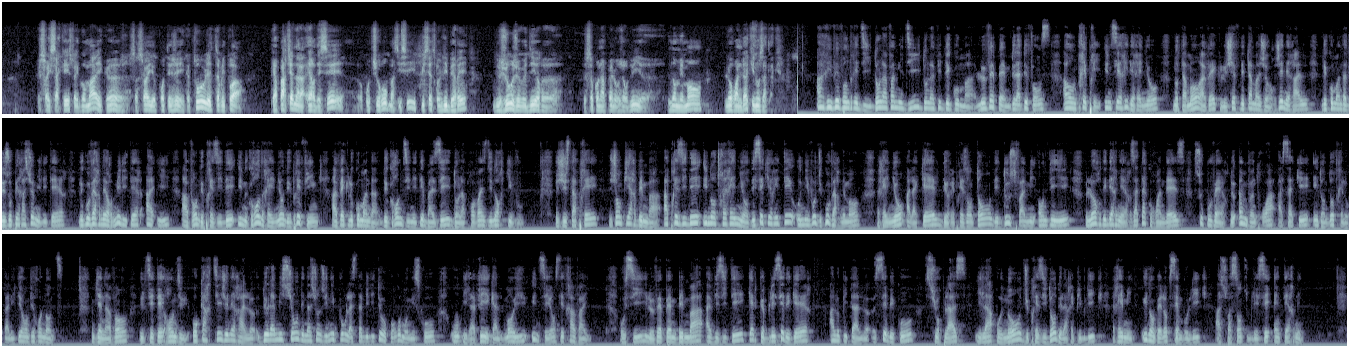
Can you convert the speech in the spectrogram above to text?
que soit Saké, soit Goma, et que ça soit protégé, et que tous les territoires qui appartiennent à la RDC Rutshuru, Massissi puisse être libéré du jour, je veux dire, euh, de ce qu'on appelle aujourd'hui euh, nommément le Rwanda qui nous attaque. Arrivé vendredi dans l'avant-midi dans la ville de Goma, le VPM de la Défense a entrepris une série de réunions, notamment avec le chef d'état-major général, les commandants des opérations militaires, le gouverneur militaire AI, avant de présider une grande réunion de briefing avec le commandant de grandes unités basées dans la province du Nord Kivu. Juste après, Jean-Pierre Bemba a présidé une autre réunion de sécurité au niveau du gouvernement, réunion à laquelle des représentants des douze familles endeuillées lors des dernières attaques rwandaises sous couvert de M23 à Saké et dans d'autres localités environnantes. Bien avant, il s'était rendu au quartier général de la mission des Nations Unies pour la stabilité au Congo MONUSCO, où il avait également eu une séance de travail. Aussi, le VPM Bemba a visité quelques blessés de guerre à l'hôpital Sebeko. Sur place, il a, au nom du président de la République, remis une enveloppe symbolique à 60 blessés internés.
